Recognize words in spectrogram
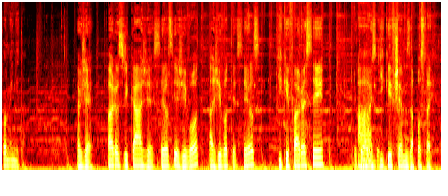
To není tak. Takže Fares říká, že sales je život a život je sales. Díky Faresi a díky všem za poslech.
